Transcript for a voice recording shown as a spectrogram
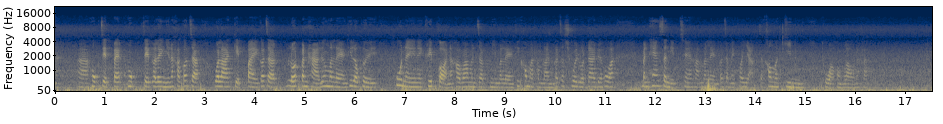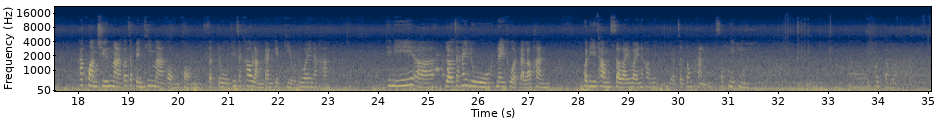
หกเจ็ดแปดหกเจ็ดอะไรอย่างนี้นะคะ ก็จะเวลาเก็บไปก็จะลดปัญหาเรื่องแมลงที่เราเคยพูดในในคลิปก่อนนะคะ ว่ามันจะมีแมลงที่เข้ามาทำลายมันก็จะช่วยลดได้ด้วยเพราะว่ามันแห้งสนิทใช่ไหมคะแมลงก็จะไม่ค่อยอยากจะเข้ามากินถั่วของเรานะคะ ถ้าความชื้นมาก็จะเป็นที่มาของของศัตรูที่จะเข้าหลังการเก็บเกี่ยวด้วยนะคะ ทีนี้เราจะให้ดูในถั่วแต่ละพันธุ์ พอดีทำสไลด์ไว้นะคะเดี๋ยวจะต้องหันสักนิดหนึ่งเอ่อโอดตายละ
